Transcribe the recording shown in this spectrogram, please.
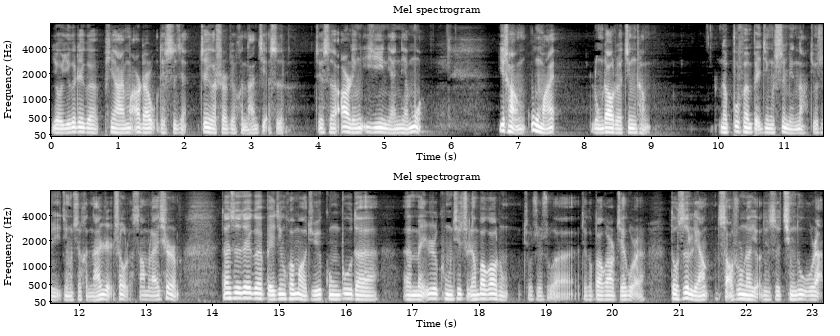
有一个这个 PM 二点五的事件，这个事儿就很难解释了。这是二零一一年年末，一场雾霾笼罩着京城，那部分北京市民呢，就是已经是很难忍受了，上不来气儿嘛。但是这个北京环保局公布的呃每日空气质量报告中，就是说这个报告结果都是良，少数呢有的是轻度污染。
